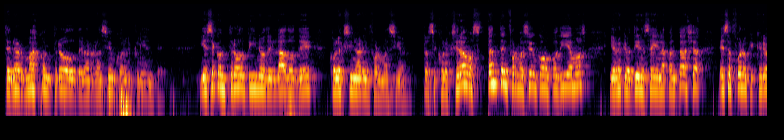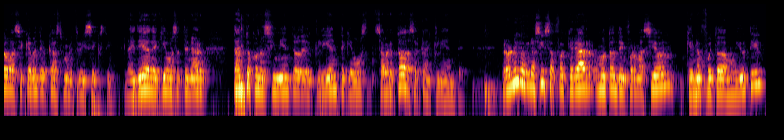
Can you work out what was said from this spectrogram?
tener más control de la relación con el cliente. Y ese control vino del lado de coleccionar información. Entonces coleccionamos tanta información como podíamos y ahora que lo tienes ahí en la pantalla, eso fue lo que creó básicamente el Customer 360. La idea de que íbamos a tener tanto conocimiento del cliente que vamos a saber todo acerca del cliente. Pero lo único que nos hizo fue crear un montón de información que no fue toda muy útil.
